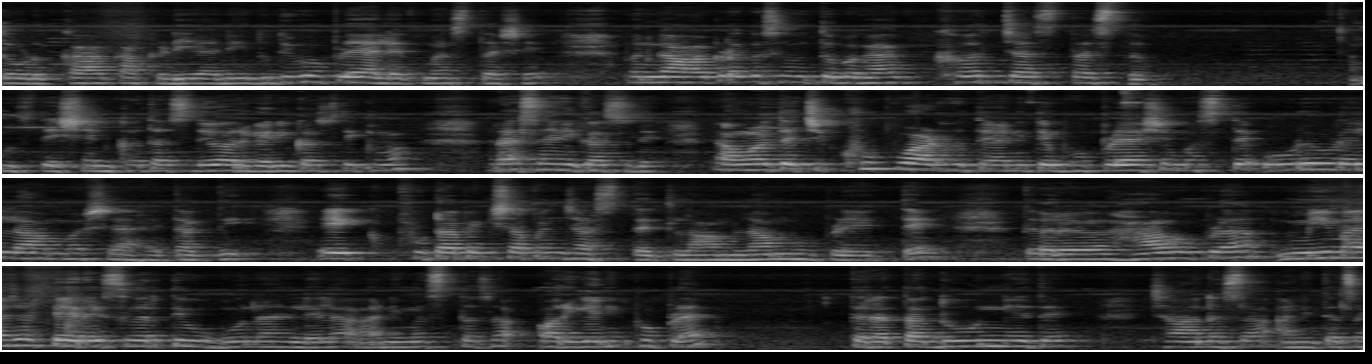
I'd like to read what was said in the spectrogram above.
दोडका काकडी आणि दुधी भोपळे आलेत मस्त असे. पण गावाकडं कसं होतं बघा खत जास्त असतं. ते शेणखत असू दे ऑर्गॅनिक असू दे किंवा रासायनिक असू दे. त्यामुळे त्याची खूप वाढ होते आणि ते भोपळे असे मस्त एवढे एवढे लांब असे आहेत. अगदी एक फुटापेक्षा पण जास्त आहेत. लांब लांब भोपळे आहेत ते. तर हा भोपळा मी माझ्या टेरेसवरती उगवून आणलेला आणि मस्त असा ऑर्गॅनिक भोपळा आहे. तर आता धुवून घेते. छान असा आणि त्याचा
